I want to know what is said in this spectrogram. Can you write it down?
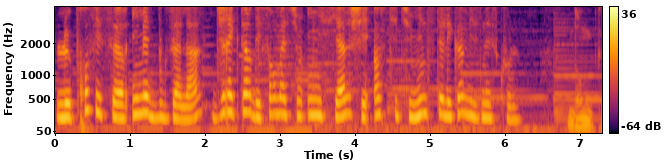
Le professeur Imed Bouzala, directeur des formations initiales chez Institut Mins Telecom Business School. Donc,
